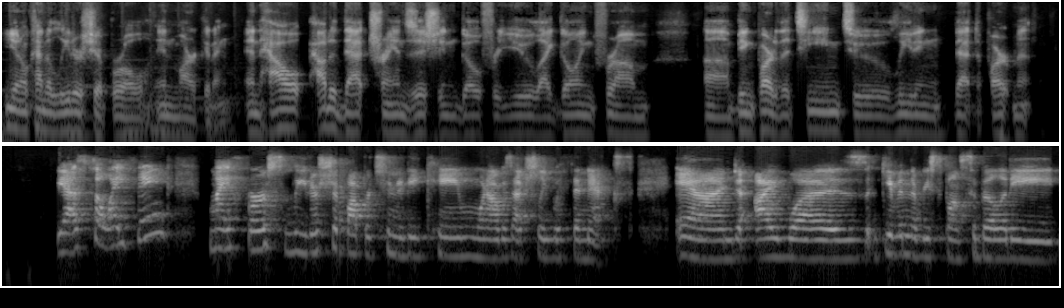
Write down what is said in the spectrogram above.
you know, kind of leadership role in marketing, and how how did that transition go for you? Like going from uh, being part of the team to leading that department. Yeah, so I think my first leadership opportunity came when I was actually with the Knicks. And I was given the responsibility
